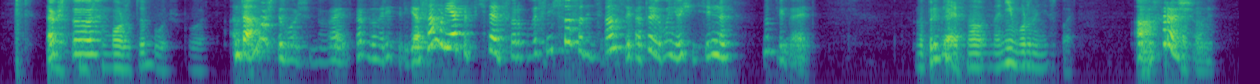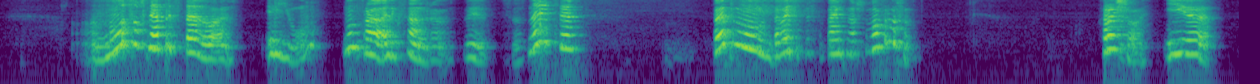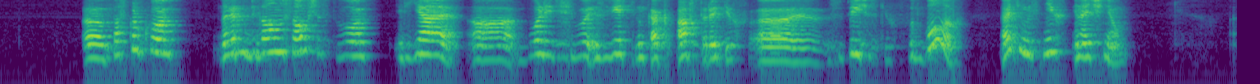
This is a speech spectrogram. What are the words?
Так что... что может и больше бывает. Да, может и больше бывает, как говорит Илья. Сам Илья предпочитает 48 часов, это дистанция, которая его не очень сильно напрягает. Напрягает, но на ней можно не спать. А, хорошо. Ну вот, собственно, я представила Илью. Ну, про Александра вы все знаете. Поэтому давайте приступаем к нашим вопросам. Хорошо. И э, поскольку, наверное, беговому сообществу Илья э, более всего известен как автор этих э, суперических футболок, давайте мы с них и начнем.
